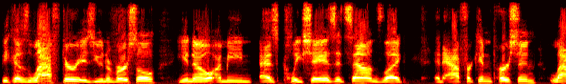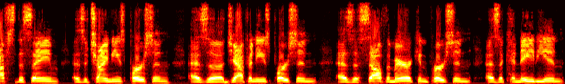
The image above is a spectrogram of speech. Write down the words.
because laughter is universal. You know, I mean, as cliche as it sounds, like an African person laughs the same as a Chinese person, as a Japanese person, as a South American person, as a Canadian,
